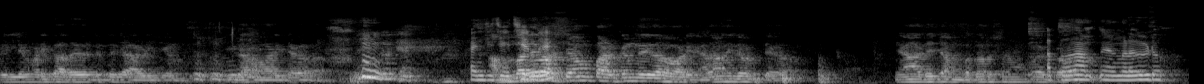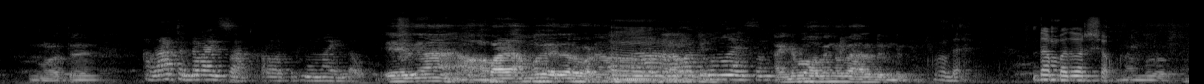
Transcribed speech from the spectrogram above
വല്യമ്മടി കഥ കേട്ടിട്ട് ചായ ഈ തറവാടിന്റെ കഥ. അഞ്ചു അമ്പത് ചേച്ചി ഉണ്ട് വർഷം പഴക്കമുണ്ട് ഈ തറവാടിന്. അതാണ് ഇതിന്റെ പ്രത്യേകത. ഞാൻ ആദ്യമായിട്ട് അമ്പത് വർഷം അപ്പൊ ഞങ്ങളെ വീടോ? നമ്മളത്ര അച്ഛന്റെ വയസ്സാണ് അറുപത്തിമൂന്നായി ഉണ്ടാവും ഏത്? ആ ആ പഴയ അമ്മ കയറി തറവാട്. ആ. അറുപത്തിമൂന്ന് വയസ്സും. അതിന്റെ ബ്ലോഗങ്ങൾ വേറെ ഇട്ടുണ്ട് അതെ. ഇത് അമ്പത് വർഷം. അമ്പത് വർഷം.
